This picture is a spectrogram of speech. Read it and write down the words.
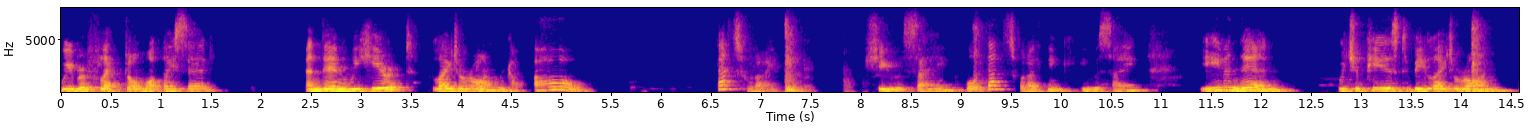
we reflect on what they said, and then we hear it later on, we go, oh, that's what I think she was saying. Well, that's what I think he was saying. Even then, which appears to be later on,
